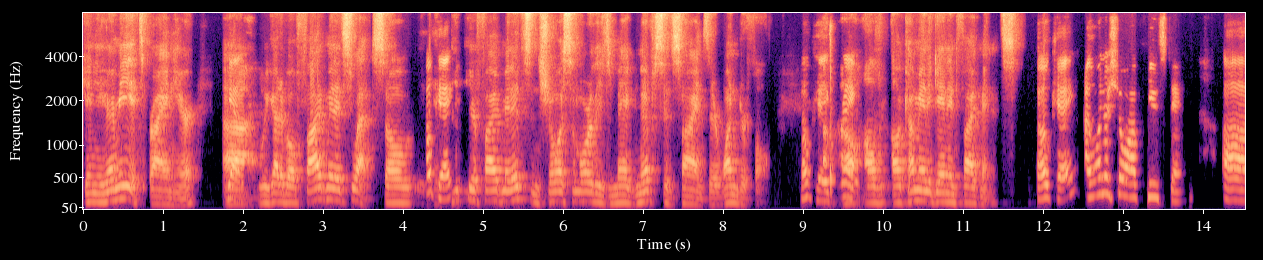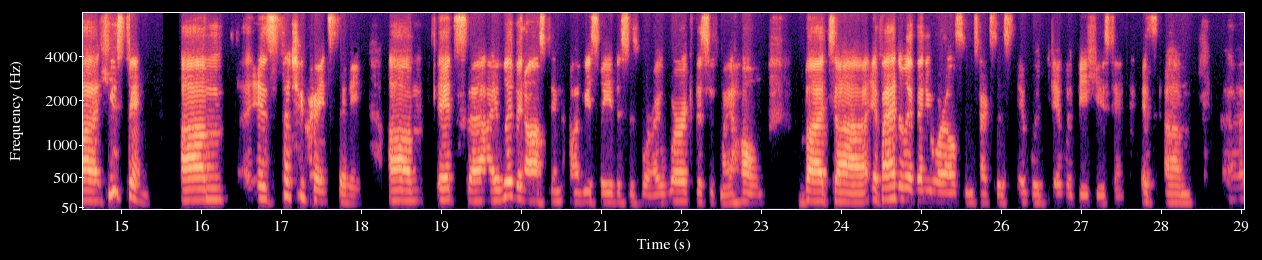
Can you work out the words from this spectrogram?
Can you hear me? It's Brian here. Yes. Uh, we got about five minutes left. So okay. take your five minutes and show us some more of these magnificent signs. They're wonderful. Okay, great. I'll, I'll, I'll come in again in five minutes. Okay. I want to show off Houston. Uh, Houston um, is such a great city. Um, it's uh, I live in Austin. Obviously, this is where I work. This is my home. But uh, if I had to live anywhere else in Texas, it would it would be Houston. It's um, uh,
